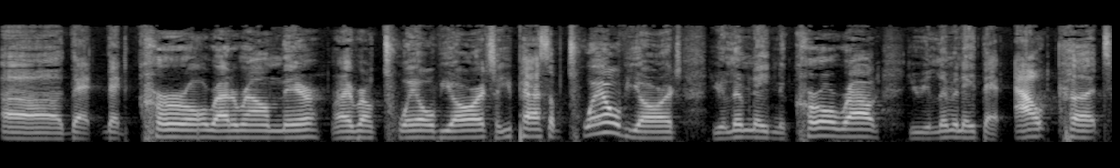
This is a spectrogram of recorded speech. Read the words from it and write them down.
uh, that that curl right around there, right around 12 yards. So you pass up 12 yards, you're eliminating the curl route. You eliminate that out cut.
